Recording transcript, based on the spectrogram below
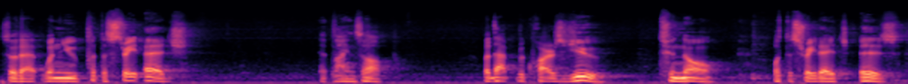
so that when you put the straight edge, it lines up. But that requires you to know what the straight edge is.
